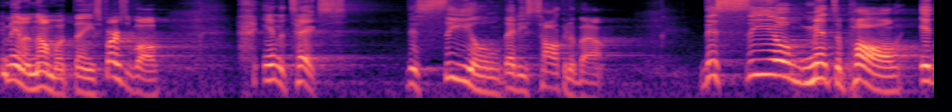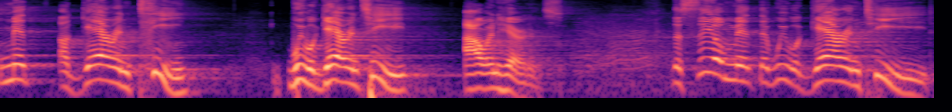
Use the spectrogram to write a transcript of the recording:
It meant a number of things. First of all, in the text, this seal that he's talking about, this seal meant to Paul, it meant a guarantee. We were guaranteed our inheritance. The seal meant that we were guaranteed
